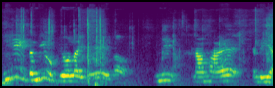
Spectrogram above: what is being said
ဒီနေ့သမီးကိုပြောလိုက်တယ်ဒီနေ့လာမှာတဲ့ကလေးက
